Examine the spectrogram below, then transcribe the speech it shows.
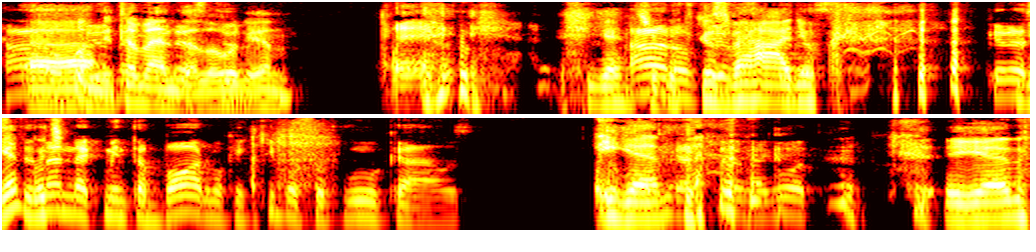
Három Amit a filmen keresztül- Mandalorian. Igen, csak Három ott közben hányok. Keresztül Igen, bocs. mennek, mint a barmok egy kibaszott vulkánhoz. Igen. Igen.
